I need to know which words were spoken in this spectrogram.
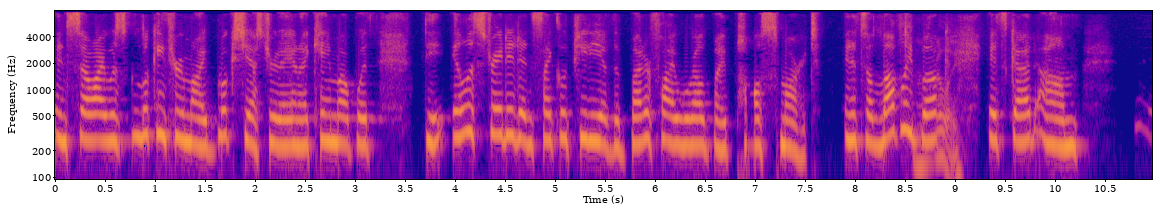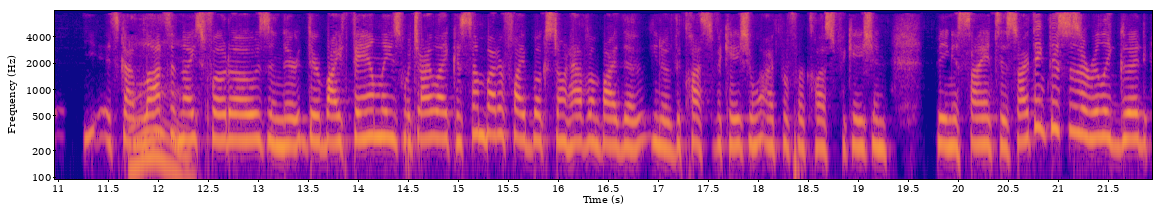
And so I was looking through my books yesterday, and I came up with the Illustrated Encyclopedia of the Butterfly World by Paul Smart. And it's a lovely oh, book. Oh, really? It's got um, it's got Ooh. lots of nice photos, and they're they're by families, which I like because some butterfly books don't have them by the you know the classification. I prefer classification, being a scientist. So I think this is a really good,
